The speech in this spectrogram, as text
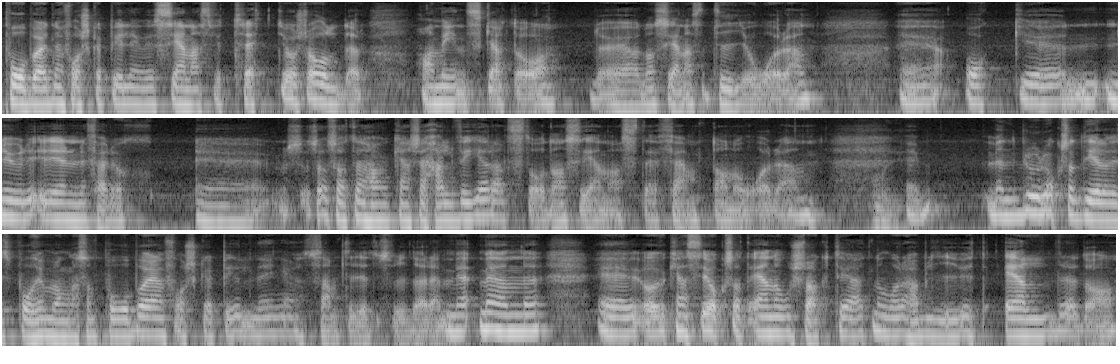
påbörjade en forskarutbildning senast vid 30 års ålder har minskat då, de senaste 10 åren. Eh, och eh, nu är det ungefär eh, så, att den har kanske halverats då de senaste 15 åren. Oj. Men det beror också delvis på hur många som påbörjar en forskarutbildning samtidigt och så vidare. Men, men eh, och vi kan se också att en orsak till att några har blivit äldre då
